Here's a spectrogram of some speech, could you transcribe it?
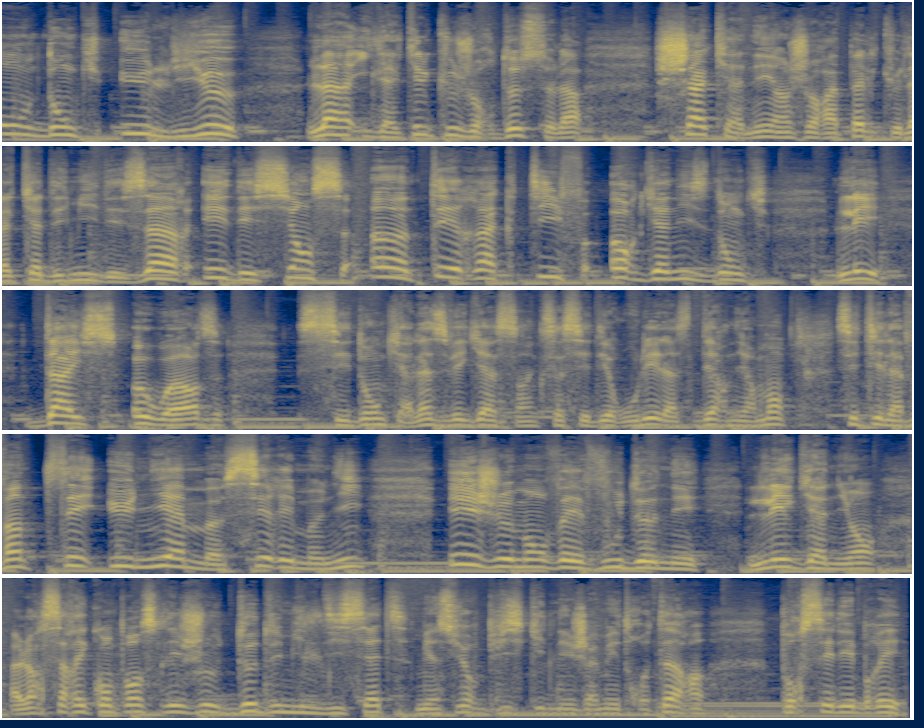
ont donc eu lieu, là, il y a quelques jours de cela. Chaque année, hein, je rappelle que l'Académie des Arts et des Sciences Interactifs organise donc les DICE Awards. C'est donc à Las Vegas hein, que ça s'est déroulé là, dernièrement. C'était la 21e cérémonie et je m'en vais vous donner les gagnants. Alors ça récompense les jeux de 2017, bien sûr, puisqu'il n'est jamais trop tard pour célébrer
